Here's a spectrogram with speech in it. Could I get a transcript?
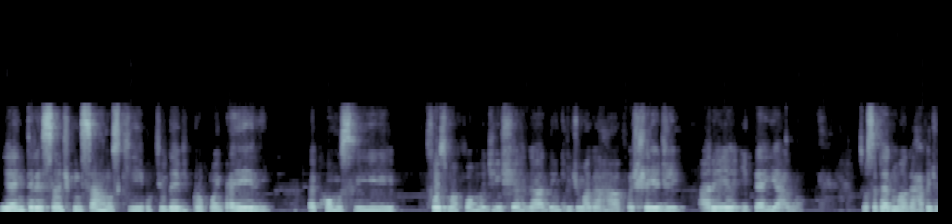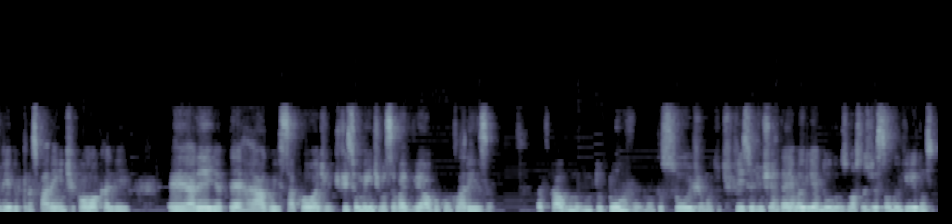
E é interessante pensarmos que o que o David propõe para ele é como se fosse uma forma de enxergar dentro de uma garrafa cheia de areia e terra e água. Se você pega uma garrafa de vidro transparente e coloca ali é, areia, terra, água e sacode, dificilmente você vai ver algo com clareza. Vai ficar algo muito turvo, muito sujo, muito difícil de enxergar. E a maioria dos nossos dias são vividos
